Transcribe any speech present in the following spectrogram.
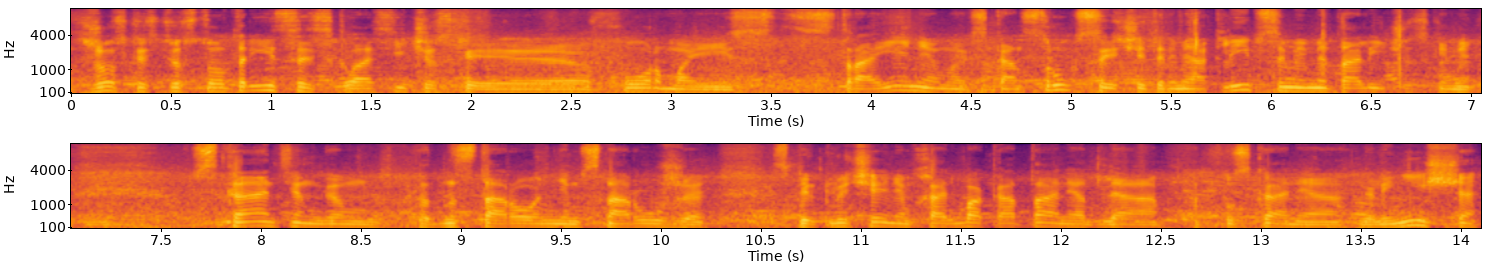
с жесткостью 130, с классической формой и строением, и с конструкцией, с четырьмя клипсами металлическими, с кантингом односторонним снаружи, с переключением ходьба-катания для отпускания голенища.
